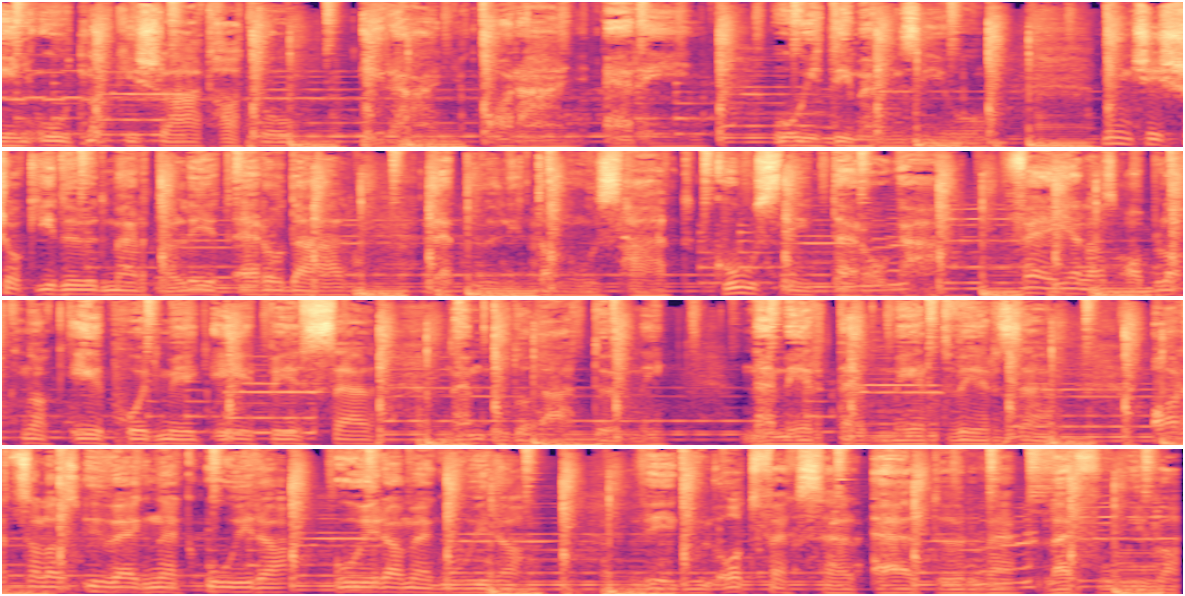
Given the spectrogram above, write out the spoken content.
Fény útnak is látható irány, arány, erény, új dimenzió. Nincs is sok időd, mert a lét erodál, repülni tanulsz hát, kúszni derogál. Fejjel az ablaknak, épp hogy még épészel, nem tudod áttörni, nem érted, miért vérzel. Arccal az üvegnek újra, újra meg újra, végül ott fekszel, eltörve, lefújva.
